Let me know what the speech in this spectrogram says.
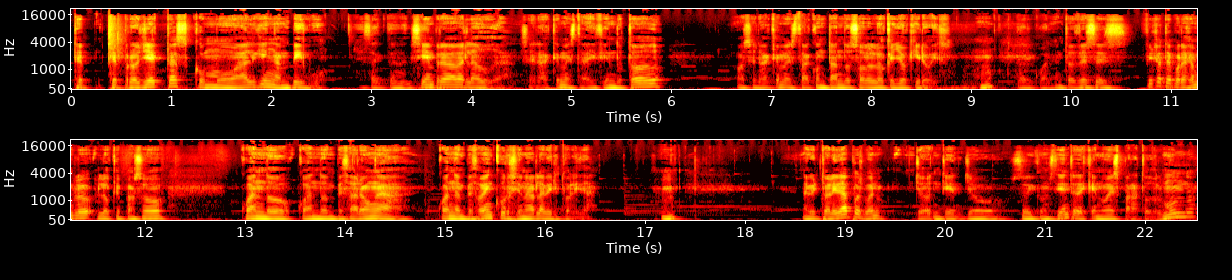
te, te proyectas como alguien ambiguo. Exactamente. Siempre va a haber la duda. ¿Será que me está diciendo todo? ¿O será que me está contando solo lo que yo quiero oír? Tal cual. Entonces, es, fíjate, por ejemplo, lo que pasó cuando, cuando empezaron a cuando empezó a incursionar la virtualidad. ¿Mm? La virtualidad, pues bueno, yo, entiendo, yo soy consciente de que no es para todo el mundo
